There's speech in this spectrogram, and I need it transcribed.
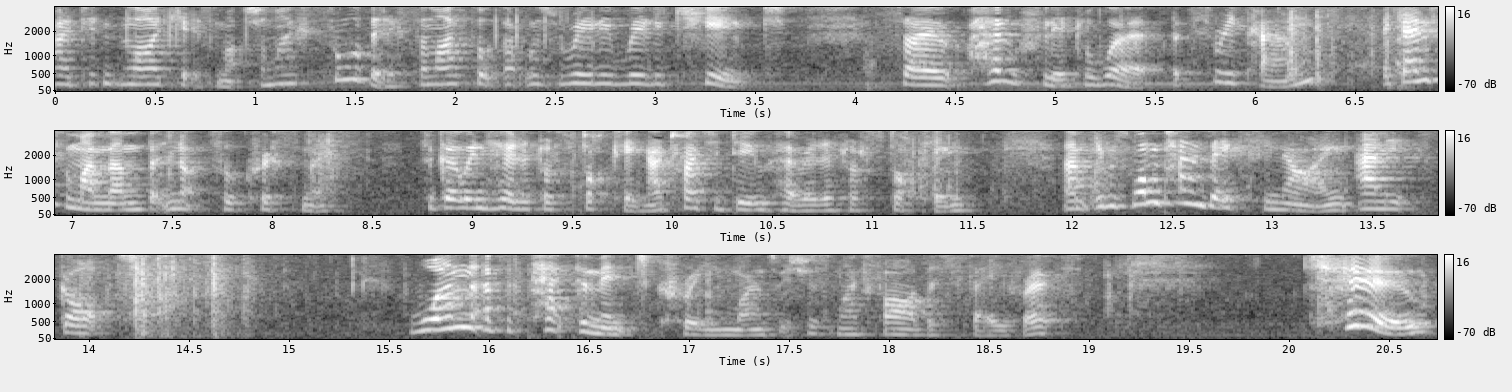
I didn't like it as much. And I saw this and I thought that was really, really cute. So hopefully it'll work. But three pounds, again for my mum, but not till Christmas, to go in her little stocking. I tried to do her a little stocking. Um, it was £1.89 and it's got one of the peppermint cream ones, which was my father's favourite. Two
